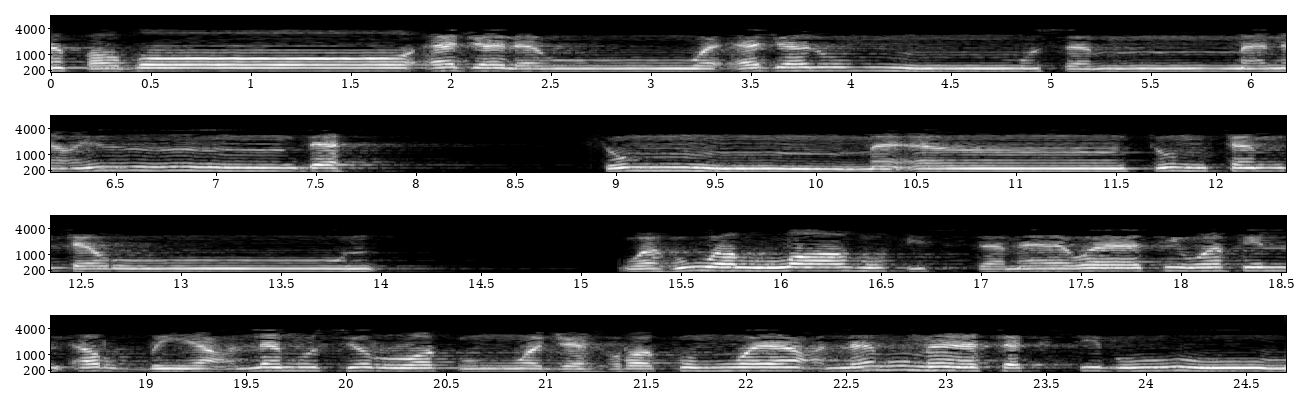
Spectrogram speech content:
ثُمَّ قَضَى أَجَلًا وَأَجَلٌ مُّسَمًّى عِندَهُ ثُمَّ أَنتُمْ تَمْتَرُونَ وَهُوَ اللَّهُ فِي السَّمَاوَاتِ وَفِي الْأَرْضِ يَعْلَمُ سِرَّكُمْ وَجَهْرَكُمْ وَيَعْلَمُ مَا تَكْسِبُونَ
